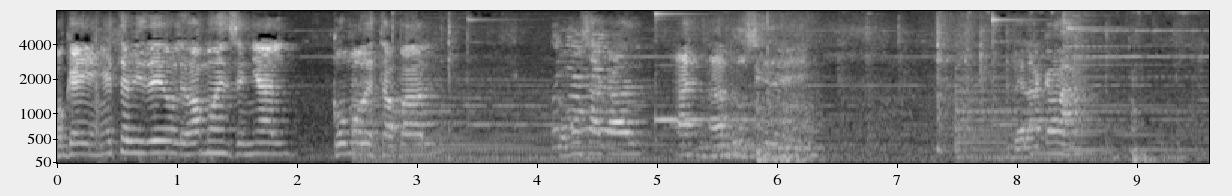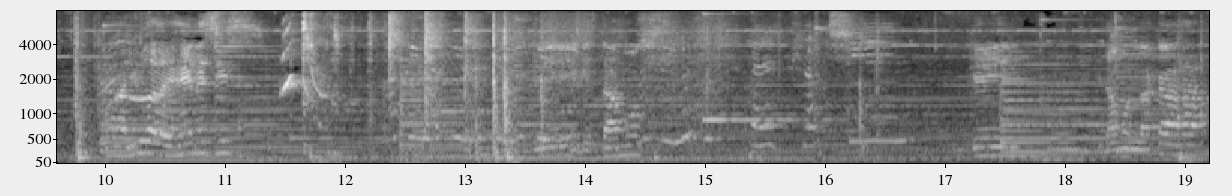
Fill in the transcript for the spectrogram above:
Ok, en este video les vamos a enseñar cómo destapar, cómo sacar a, a Lucy de, la caja con ayuda de Génesis. Ok, aquí estamos. Ok, quitamos la caja.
